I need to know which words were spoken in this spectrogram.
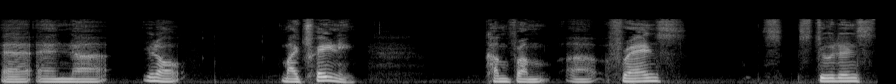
and uh, you know, my training come from uh, friends, s- students,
